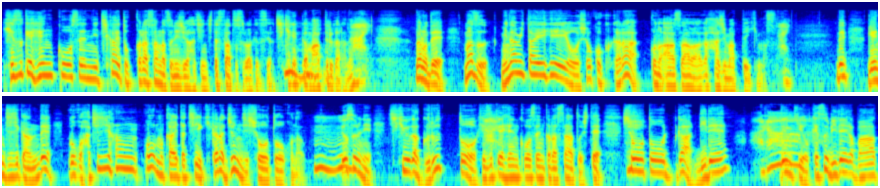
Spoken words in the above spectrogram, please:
日付変更線に近いとこから3月28日でスタートするわけですよ地球が回ってるからね。はい。なのでまず南太平洋諸国からこのアースアワーが始まっていきます。はい。で現地時間で午後8時半を迎えた地域から順次消灯を行う、うんうん、要するに地球がぐるっと日付変更線からスタートして消灯がリレー電気を消すリレーがバーッ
